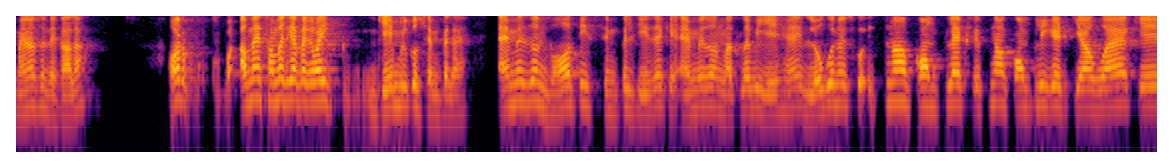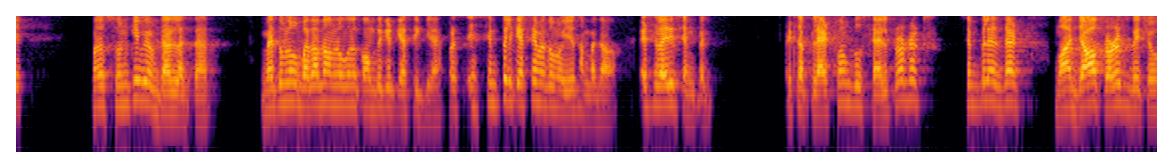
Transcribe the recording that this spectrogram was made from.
मैंने उसे निकाला और अब मैं समझ गया था कि भाई गेम बिल्कुल सिंपल है। अमेजोन बहुत ही सिंपल चीज़ है कि अमेजोन मतलब ये है, लोगों ने इसको इतना कॉम्प्लेक्स इतना कॉम्प्लिकेट किया हुआ है कि मतलब सुन के भी अब डर लगता है। मैं तुम लोग बताता हूँ उन लोगों ने कॉम्प्लिकेट कैसे किया पर सिंपल कैसे मैं तुम लोग ये समझ it's very simple it's a platform to sell products simple as that वहाँ जाओ प्रोडक्ट्स बेचो।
